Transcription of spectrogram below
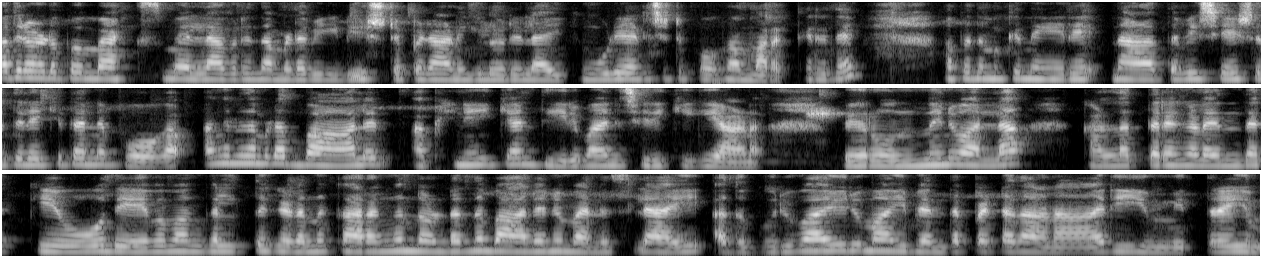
അതിനോടൊപ്പം മാക്സിമം എല്ലാവരും നമ്മുടെ വീഡിയോ ഇഷ്ടപ്പെടുകയാണെങ്കിൽ ഒരു ലൈക്കും കൂടി അടിച്ചിട്ട് പോകാൻ മറക്കരുത്. അപ്പം നമുക്ക് നേരെ നാളത്തെ വിശേഷത്തിലേക്ക് തന്നെ പോകാം. അങ്ങനെ നമ്മുടെ ബാലൻ അഭിനയിക്കാൻ തീരുമാനിച്ചിരിക്കുകയാണ്. വേറെ ഒന്നിനുമല്ല കള്ളത്തരങ്ങൾ എന്തൊക്കെയോ ദേവമംഗലത്ത് കിടന്ന് കറങ്ങുന്നുണ്ടെന്ന് ബാലന് മനസ്സിലായി. അത് ഗുരുവായൂരുമായി ബന്ധപ്പെട്ടതാണ് ആര്യയും മിത്രയും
